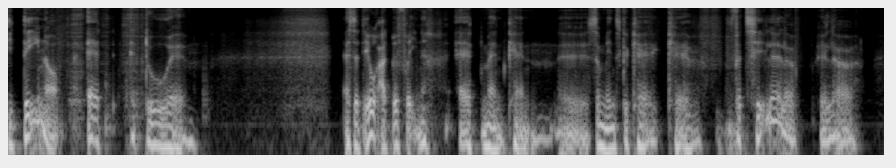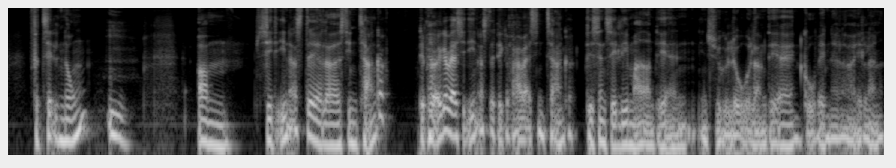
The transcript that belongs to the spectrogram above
ideen om, at, at du... Øh, Altså, det er jo ret befriende, at man kan, øh, som menneske kan, kan fortælle, eller, eller fortælle nogen Mm. om sit inderste eller sine tanker. Det behøver Ja. ikke at være sit inderste, det kan bare være sine tanker. Det er sådan set lige meget, om det er en, en psykolog, eller om det er en god ven, eller et eller andet.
